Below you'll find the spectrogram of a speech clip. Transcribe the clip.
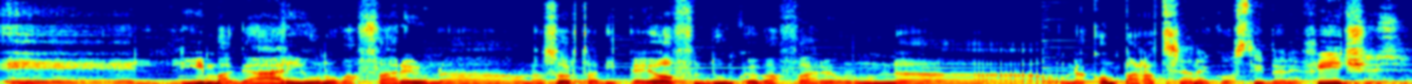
e lì magari uno va a fare una, una sorta di payoff, dunque va a fare una, una comparazione costi-benefici Sì, sì.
